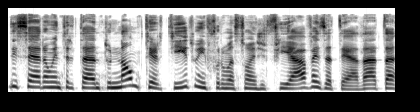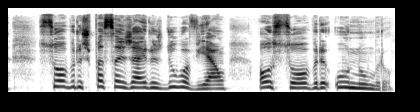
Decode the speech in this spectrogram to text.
disseram, entretanto, não ter tido informações fiáveis até à data sobre os passageiros do avião ou sobre o número.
